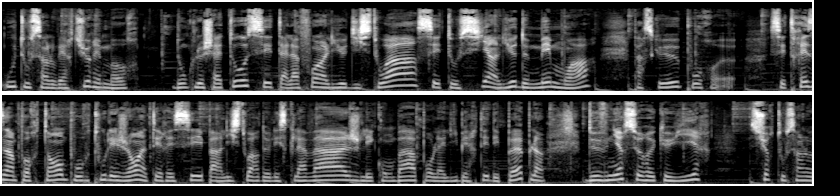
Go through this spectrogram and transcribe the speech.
où Toussaint Louverture est mort. Donc le château, c'est à la fois un lieu d'histoire, c'est aussi un lieu de mémoire, parce que pour euh, c'est très important pour tous les gens intéressés par l'histoire de l'esclavage, les combats pour la liberté des peuples, de venir se recueillir sur Toussaint,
